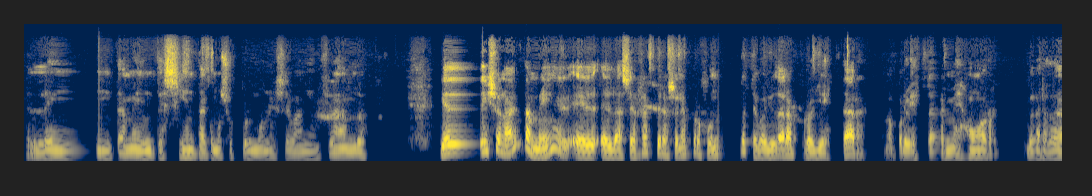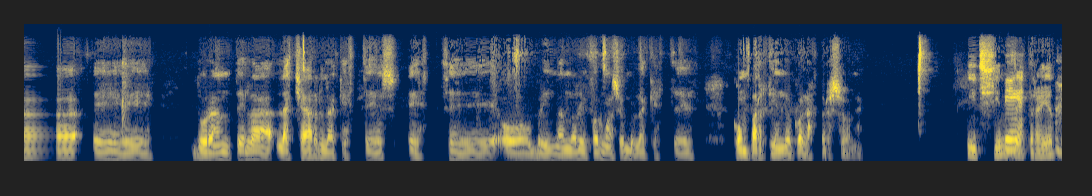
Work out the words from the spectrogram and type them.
lentamente, sienta cómo sus pulmones se van inflando. Y adicional también, el, hacer respiraciones profundas te va a ayudar a proyectar, a proyectar mejor, ¿verdad? Eh, durante la, charla que estés este, o brindando la información, ¿verdad? Que estés compartiendo con las personas. Y siempre trae a tu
